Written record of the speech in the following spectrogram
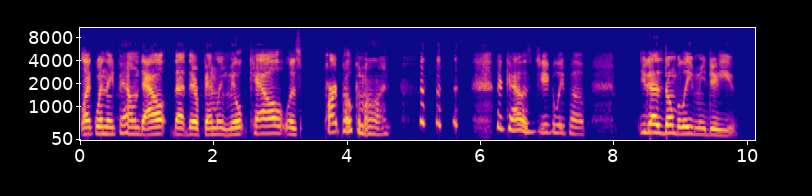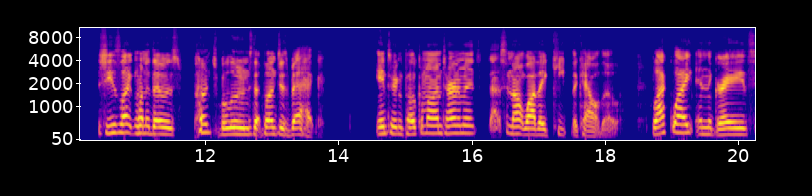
like when they found out that their family milk cow was part Pokemon. their cow is Jigglypuff. You guys don't believe me, do you? She's like one of those punch balloons that punches back. Entering Pokemon tournaments, that's not why they keep the cow, though. Black, White, and the Grays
